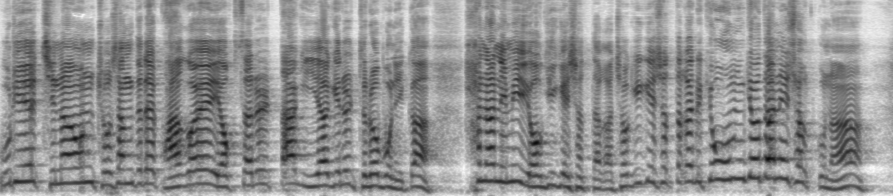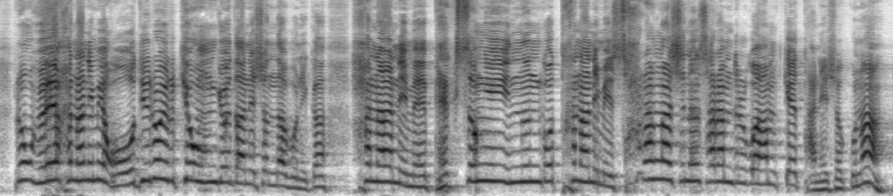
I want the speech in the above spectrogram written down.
우리의 지나온 조상들의 과거의 역사를 딱 이야기를 들어보니까 하나님이 여기 계셨다가 저기 계셨다가 이렇게 옮겨 다니셨구나. 그럼 왜 하나님이 어디로 이렇게 옮겨 다니셨나 보니까 하나님의 백성이 있는 곳 하나님이 사랑하시는 사람들과 함께 다니셨구나.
